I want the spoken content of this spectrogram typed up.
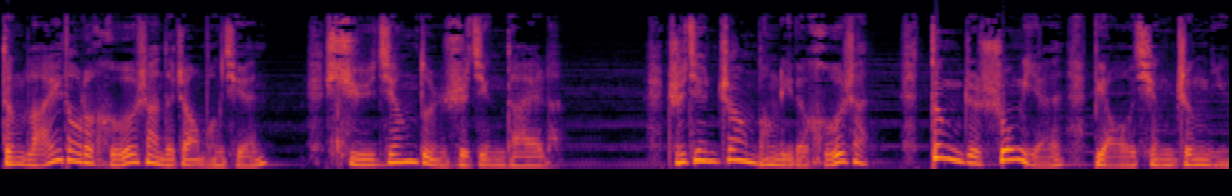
等来到了和善的帐篷前，许江顿时惊呆了。只见帐篷里的和善瞪着双眼，表情狰狞，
